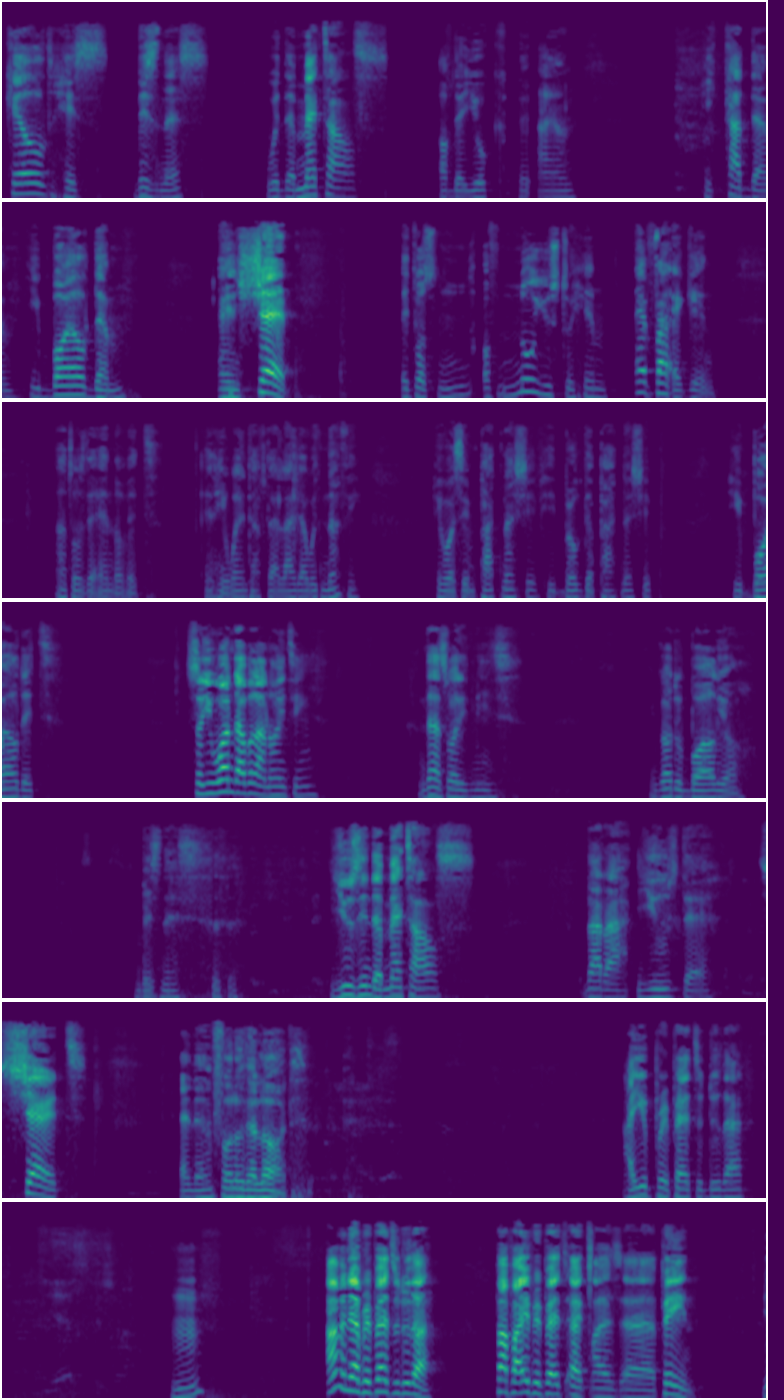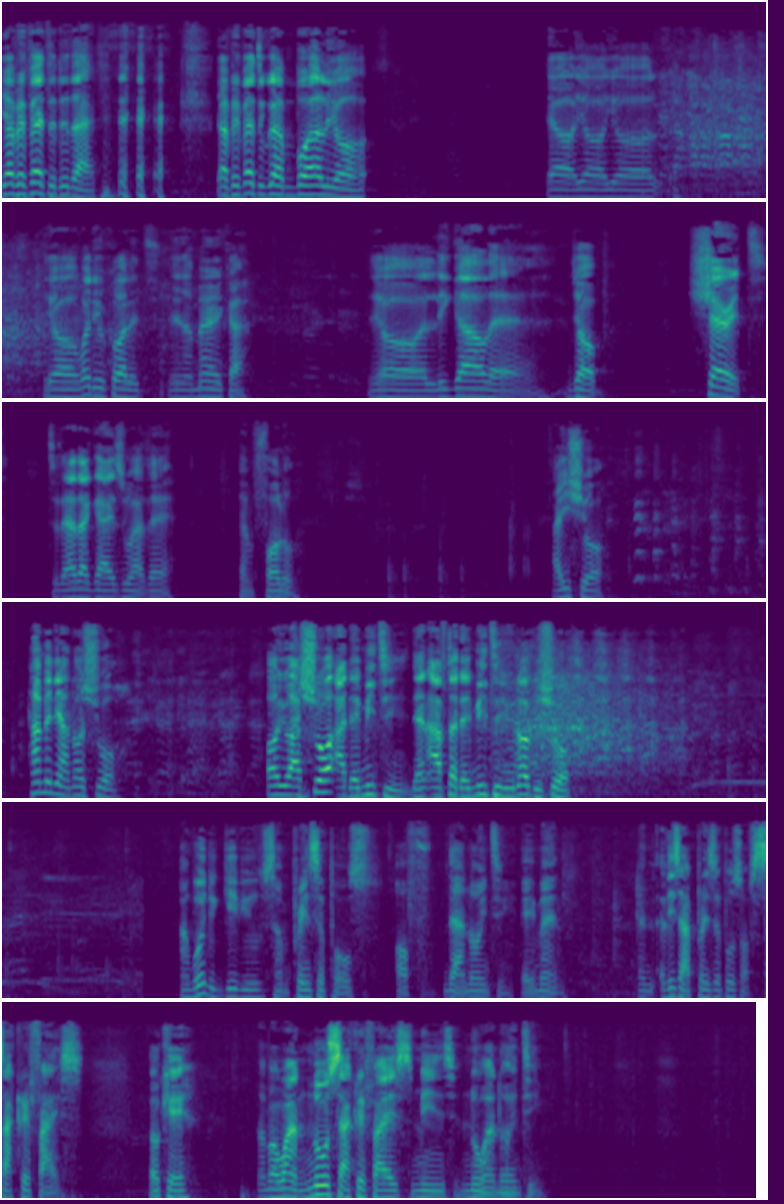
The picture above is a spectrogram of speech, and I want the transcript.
killed his business with the metals of the yoke, the iron. He cut them, he boiled them, and shared. It was of no use to him ever again. That was the end of it. And he went after Elijah with nothing. He was in partnership. He broke the partnership. He boiled it. So you want double anointing? That's what it means. You got to boil your business using the metals that are used there. Share it and then follow the Lord. Are you prepared to do that? Hmm? How many are prepared to do that? Papa, are you prepared? To, uh, uh, pain. You are prepared to do that. you are prepared to go and boil your, your, your, your, your, what do you call it in America? Your legal uh, job. Share it to the other guys who are there and follow. Are you sure? How many are not sure? Or you are sure at the meeting, then after the meeting, you will not be sure. I'm going to give you some principles of the anointing. Amen. And these are principles of sacrifice. Okay? Number one, no sacrifice means no anointing.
